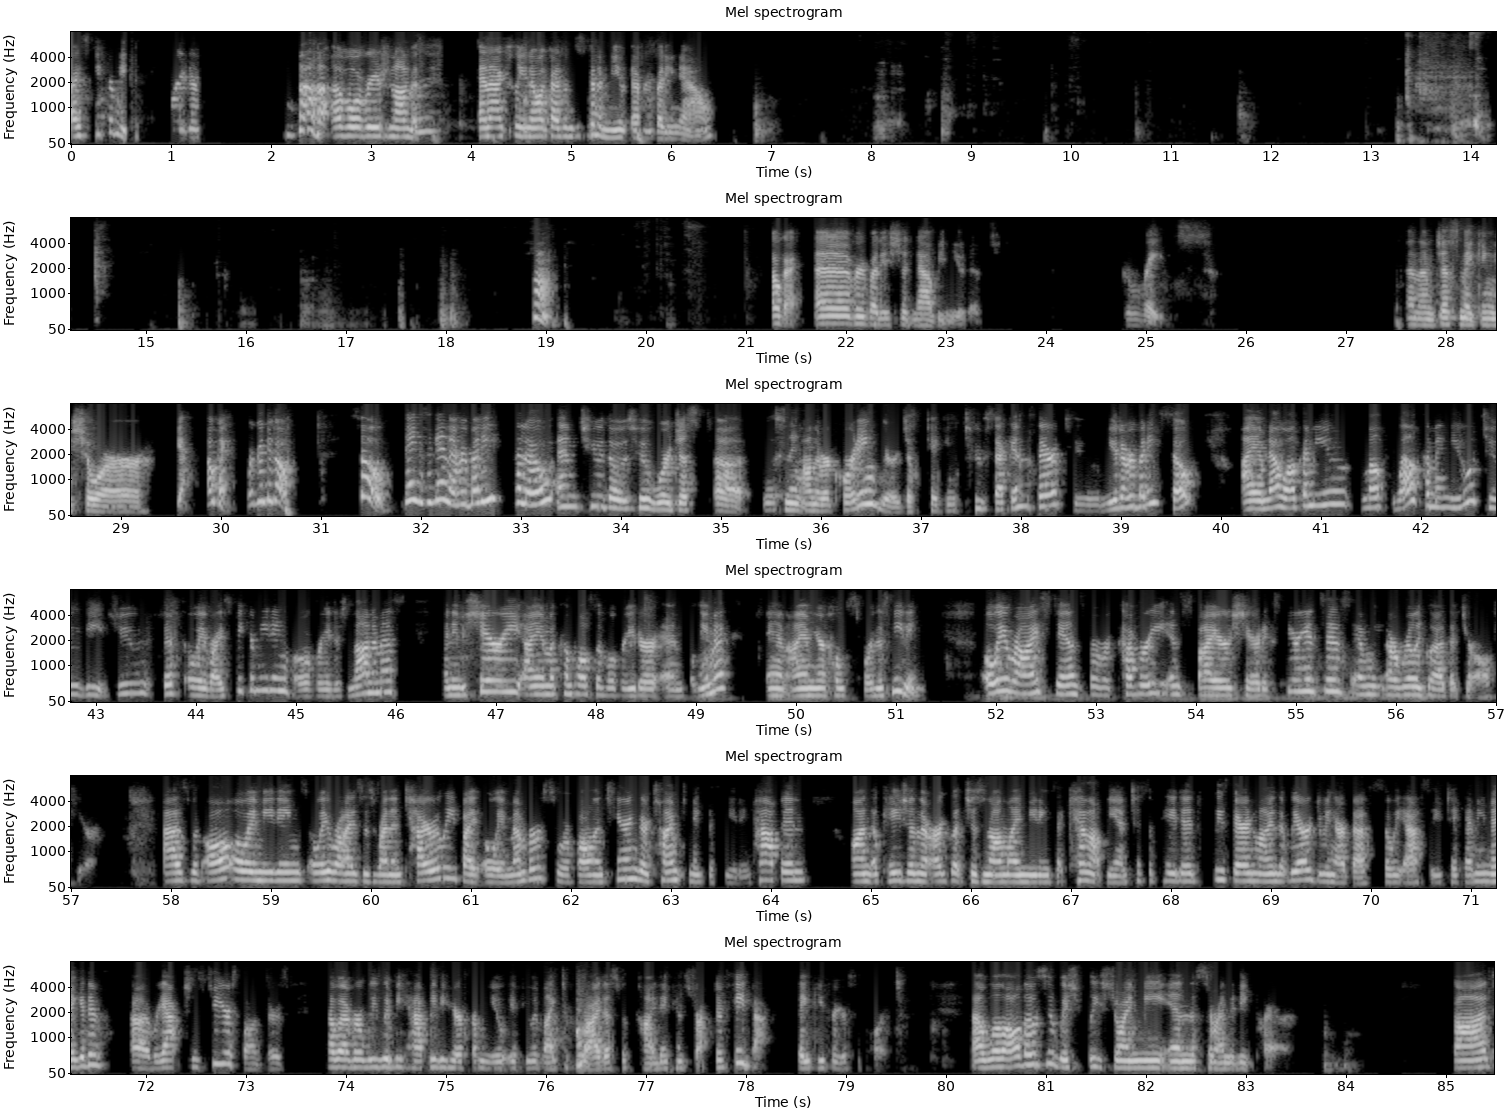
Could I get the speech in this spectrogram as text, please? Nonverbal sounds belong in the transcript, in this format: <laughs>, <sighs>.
Rise speaker meeting <laughs> of Overeaters Anonymous. And actually, you know what, guys, I'm just going to mute everybody now. Hmm. Okay, everybody should now be muted. Great. And I'm just making sure, okay, we're good to go. So thanks again, everybody. Hello, and to those who were just uh, listening on the recording, we are just taking two seconds there to mute everybody. So I am now welcoming you, welcoming you to the June 5th OA Rise speaker meeting of Overeaters Anonymous. My name is Sherry. I am a compulsive overeater and bulimic, and I am your host for this meeting. OA Rise stands for Recovery Inspires Shared Experiences, and we are really glad that you're all here. As with all OA meetings, OA Rise is run entirely by OA members who are volunteering their time to make this meeting happen. On occasion, there are glitches in online meetings that cannot be anticipated. Please bear in mind that we are doing our best, so we ask that you take any negative uh, reactions to your sponsors. However, we would be happy to hear from you if you would like to provide us with kind and constructive feedback. Thank you for your support. Uh, will all those who wish please join me in the serenity prayer? God,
